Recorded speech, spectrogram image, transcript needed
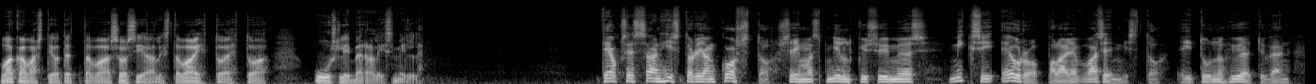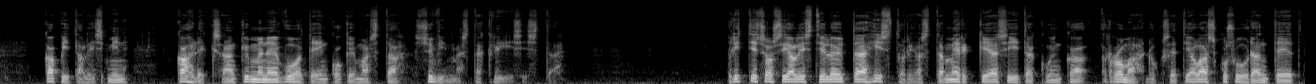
vakavasti otettavaa sosiaalista vaihtoehtoa uusliberalismille. Teoksessaan historian kosto Seimas Miln kysyy myös, miksi eurooppalainen vasemmisto ei tunnu hyötyvän kapitalismin 80 vuoteen kokemasta syvimmästä kriisistä. Brittisosialisti löytää historiasta merkkejä siitä, kuinka romahdukset ja laskusuhdanteet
